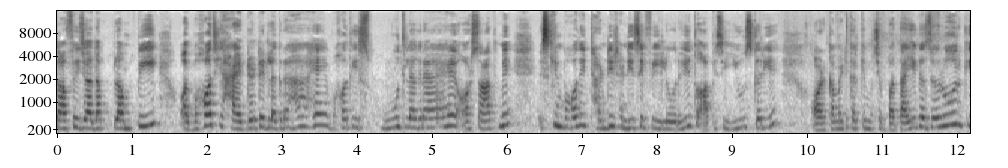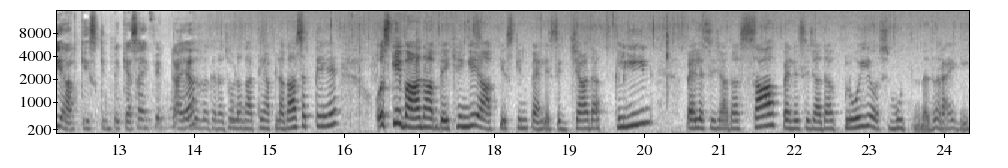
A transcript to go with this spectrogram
काफ़ी ज़्यादा प्लम्पी और बहुत ही हाइड्रेटेड लग रहा है, बहुत ही स्मूथ लग रहा है और साथ में स्किन बहुत ही ठंडी ठंडी सी फील हो रही है तो आप इसे यूज़ करिए और कमेंट करके मुझे बताइएगा ज़रूर कि आपकी स्किन पे कैसा इफ़ेक्ट आया। वगैरह जो लगाते हैं, आप लगा सकते हैं। उसके बाद आप देखेंगे, आपकी स्किन पहले से ज़्यादा क्लीन पहले से ज़्यादा साफ़, पहले से ज़्यादा ग्लोई और स्मूथ नज़र आएगी।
